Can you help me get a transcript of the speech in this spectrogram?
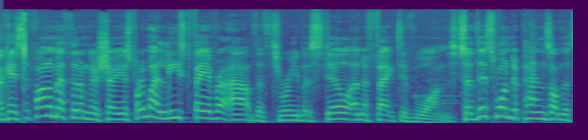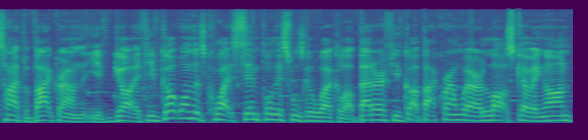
Okay, so the final method I'm going to show you is probably my least favorite out of the three, but still an effective one. So this one depends on the type of background that you've got. If you've got one that's quite simple, this one's going to work a lot better. If you've got a background where a lot's going on,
